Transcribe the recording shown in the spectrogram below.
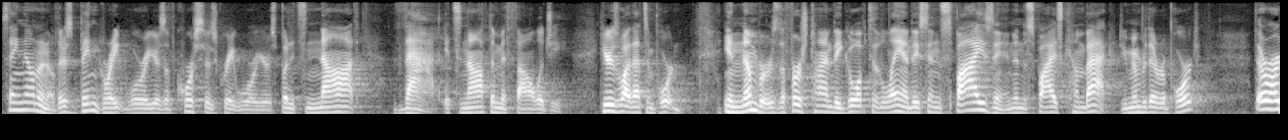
saying, No, no, no, there's been great warriors. Of course there's great warriors, but it's not that. It's not the mythology. Here's why that's important. In Numbers, the first time they go up to the land, they send spies in, and the spies come back. Do you remember their report? There are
